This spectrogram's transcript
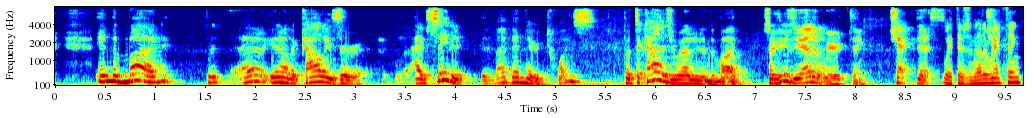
in the mud. Uh, you know, the collies are. I've seen it. I've been there twice. But the collies are running in the mud. So here's the other weird thing. Check this. Wait, there's another weird thing.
